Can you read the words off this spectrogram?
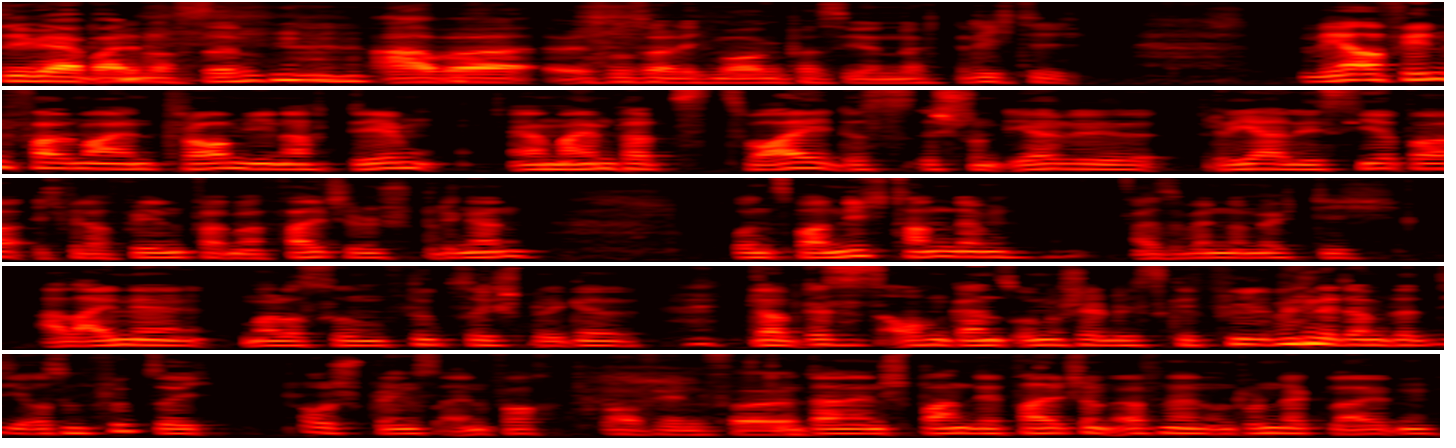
die wir ja beide noch sind. Aber es muss halt nicht morgen passieren, ne? Richtig. Wäre auf jeden Fall mein Traum, je nachdem. Äh, mein Platz 2, das ist schon eher re- realisierbar. Ich will auf jeden Fall mal Fallschirm springen. Und zwar nicht Tandem. Also wenn, dann möchte ich alleine mal aus so einem Flugzeug springen. Ich glaube, das ist auch ein ganz unbeschreibliches Gefühl, wenn du dann plötzlich aus dem Flugzeug rausspringst einfach. Auf jeden Fall. Und dann entspannt den Fallschirm öffnen und runtergleiten.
